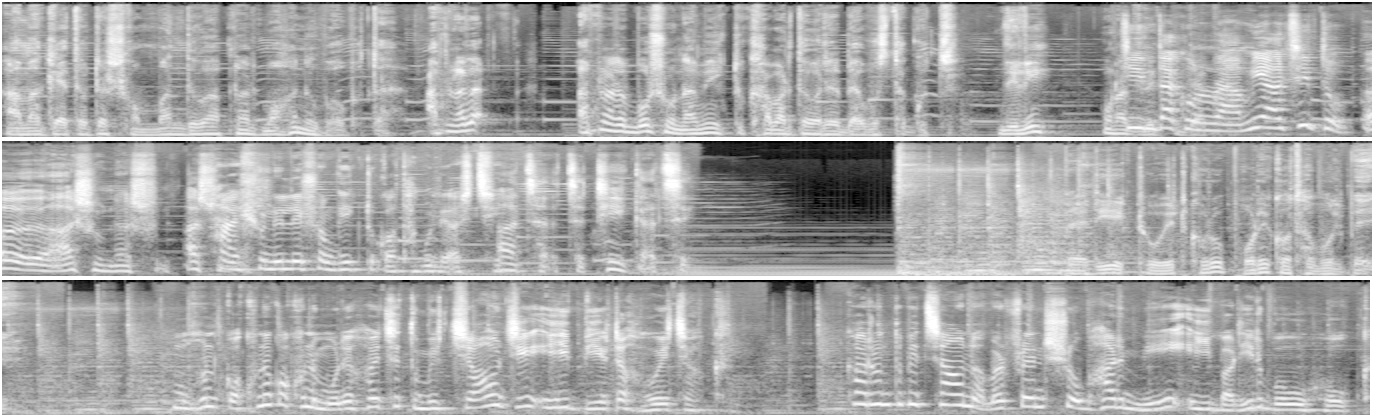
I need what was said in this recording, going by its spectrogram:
আমাকে এতটা সম্মান দেওয়া আপনার মহানুভবতা। আপনারা আপনারা বসুন আমি একটু খাবার দাবারের ব্যবস্থা করছি। দিদি ওনাদের চিন্তা একটু করো না আমি আছি তো। আহ, আসুন আসুন আসুন হ্যাঁ সুনীলের সঙ্গে একটু কথা বলে আসছি। আচ্ছা আচ্ছা ঠিক আছে। প্যাডি একটু ওয়েট করো পরে কথা বলবে। মোহন কখনো কখনো মনে হয় যে তুমি চাও যে এই বিয়েটা হয়ে যাক। কারণ তুমি চাও না আমার ফ্রেন্ড শোভার মেয়ে এই বাড়ির বউ হোক।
